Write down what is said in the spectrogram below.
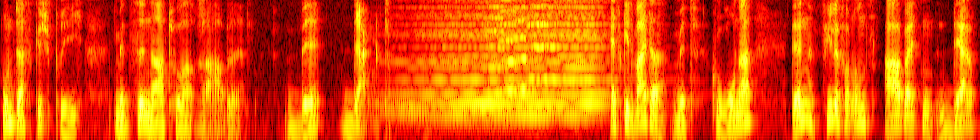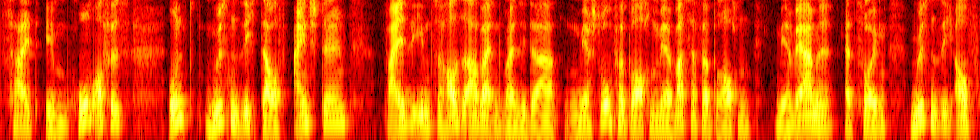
und das Gespräch mit Senator Rabe bedankt. Es geht weiter mit Corona. Denn viele von uns arbeiten derzeit im Homeoffice und müssen sich darauf einstellen, weil sie eben zu Hause arbeiten, weil sie da mehr Strom verbrauchen, mehr Wasser verbrauchen, mehr Wärme erzeugen, müssen sich auf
